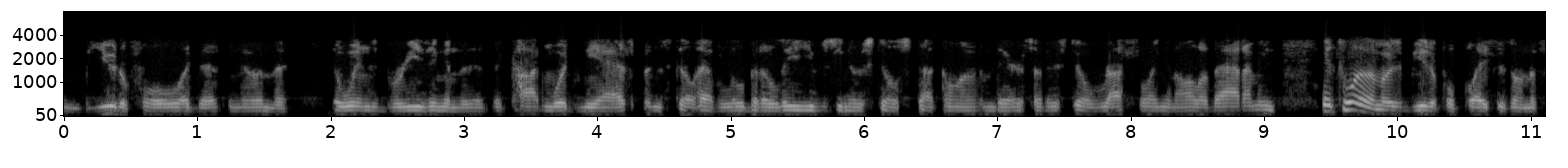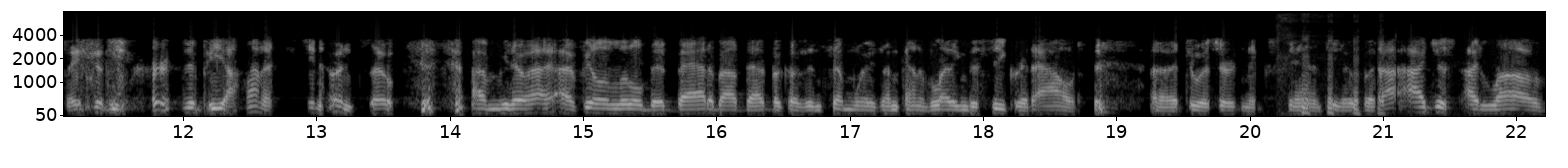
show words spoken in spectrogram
and beautiful. Like that, you know, and the the wind's breezing and the, the cottonwood and the aspens still have a little bit of leaves, you know, still stuck on them there, so they're still rustling and all of that. I mean, it's one of the most beautiful places on the face of the earth, to be honest, you know. And so, um, you know, I, I feel a little bit bad about that because in some ways I'm kind of letting the secret out uh, to a certain extent, you know. but I, I just I love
